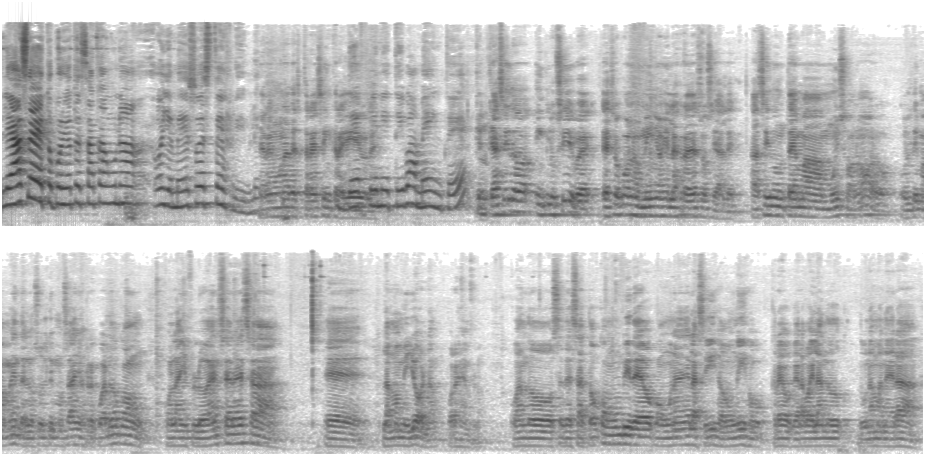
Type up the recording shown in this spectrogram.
le haces esto, pero ellos te sacan una. Óyeme, eso es terrible. Tienen una destreza increíble. Definitivamente. Que, que ha sido, inclusive, eso con los niños y las redes sociales, ha sido un tema muy sonoro últimamente, en los últimos años. Recuerdo con, con la influencer esa, eh, la Mami Jordan, por ejemplo cuando se desató con un video con una de las hijas, un hijo, creo que era bailando de una manera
